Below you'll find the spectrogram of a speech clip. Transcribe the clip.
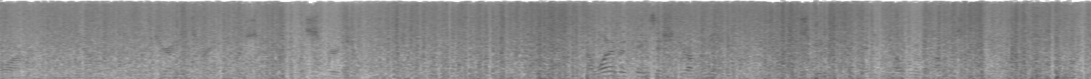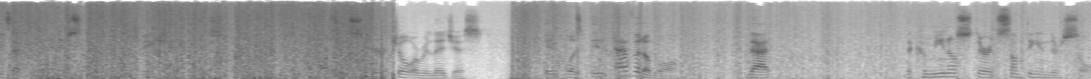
or you know, the journey is very personal and spiritual. Now one of the things that struck me is that even if someone's motivation wasn't spiritual or religious, it was inevitable that the Camino stirred something in their soul.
